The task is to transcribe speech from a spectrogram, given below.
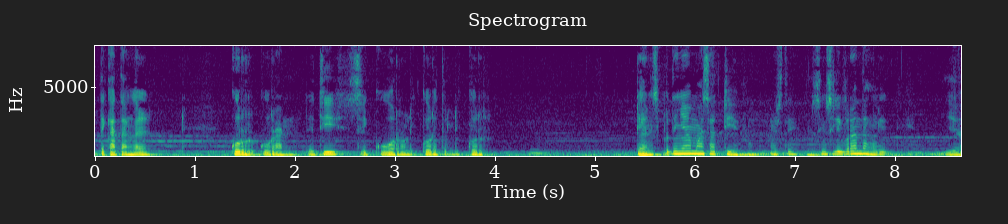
ketika tanggal kur kuran jadi selikur likur likur dan sepertinya Mas Adi ya bang mesti sing seliweran tanggal i- iya.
